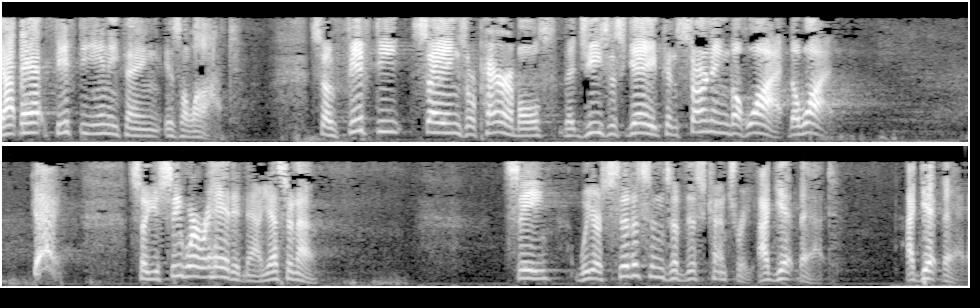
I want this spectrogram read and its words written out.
Got that? 50 anything is a lot. So 50 sayings or parables that Jesus gave concerning the what? The what? Okay. So you see where we're headed now, yes or no? See, we are citizens of this country. I get that. I get that.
